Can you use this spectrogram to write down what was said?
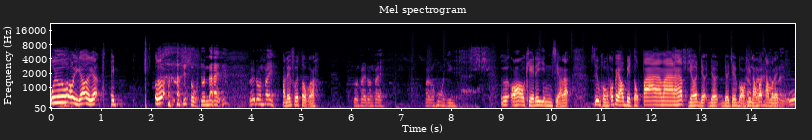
อุ้ยอุ๊ยเอาอีกแล้วเอาอีกแล้วไอเออตกจนได้เอ้ยโดนไฟอะไรเฟิร์สตกเหรอ โดนไฟโดนไฟปลากระหู้ยิง เอออ๋อโอเคได้ยินเสียงแล้วซึ่งผมก็ไปเอาเบ็ดตกปลามานะครับ เดี๋ยวเดี๋ยวเดี๋ยวเดี๋ยวจะบอกทีหลังว่าทำอะไร โอ้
